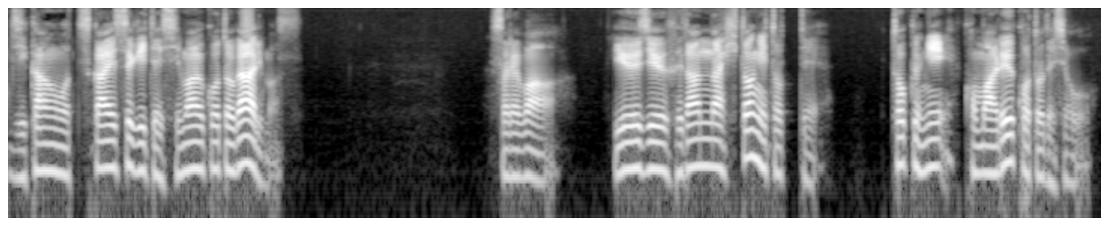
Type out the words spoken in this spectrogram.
時間を使いすぎてしまうことがあります。それは優柔不断な人にとって特に困ることでしょう。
